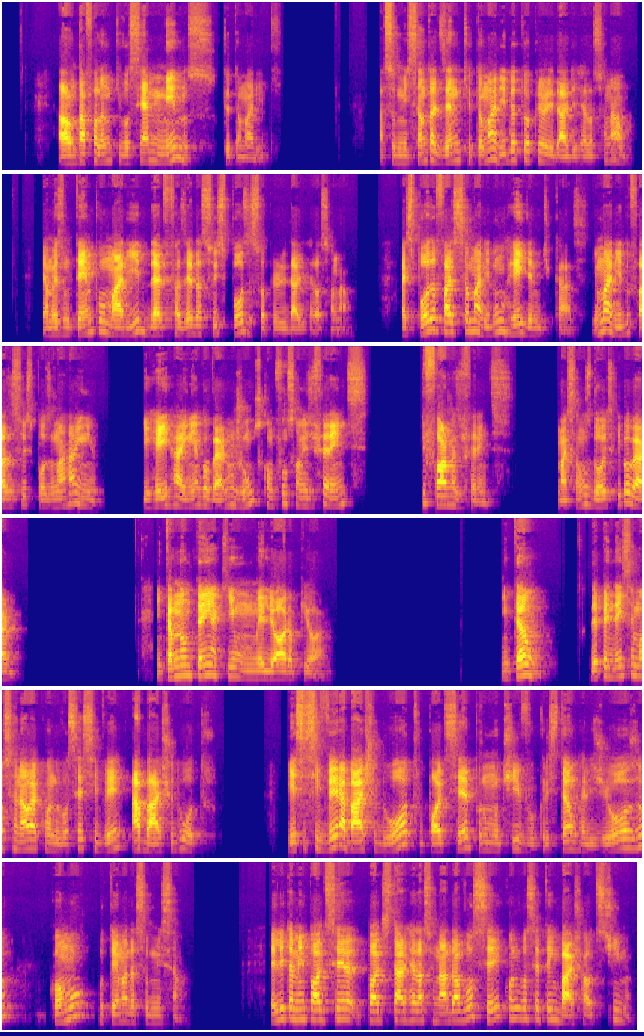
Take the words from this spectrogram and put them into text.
Ela não está falando que você é menos que o teu marido. A submissão está dizendo que o teu marido é a tua prioridade relacional. E ao mesmo tempo, o marido deve fazer da sua esposa sua prioridade relacional. A esposa faz o seu marido um rei dentro de casa, e o marido faz a sua esposa uma rainha. E rei e rainha governam juntos com funções diferentes, de formas diferentes, mas são os dois que governam. Então não tem aqui um melhor ou pior. Então, dependência emocional é quando você se vê abaixo do outro. E esse se ver abaixo do outro pode ser por um motivo cristão, religioso, como o tema da submissão. Ele também pode ser pode estar relacionado a você quando você tem baixa autoestima.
